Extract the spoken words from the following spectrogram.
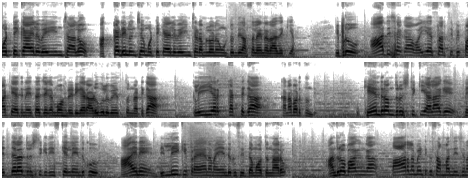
మొట్టికాయలు వేయించాలో అక్కడి నుంచే మొట్టికాయలు వేయించడంలోనే ఉంటుంది అసలైన రాజకీయం. ఇప్పుడు ఆ దిశగా వైఎస్ఆర్సీపీ పార్టీ అధినేత జగన్మోహన్ రెడ్డి గారు అడుగులు వేస్తున్నట్టుగా క్లియర్ కట్గా కనబడుతుంది. కేంద్రం దృష్టికి అలాగే పెద్దల దృష్టికి తీసుకెళ్ళేందుకు ఆయనే ఢిల్లీకి ప్రయాణం అయ్యేందుకు సిద్ధమవుతున్నారు. అందులో భాగంగా పార్లమెంటుకు సంబంధించిన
